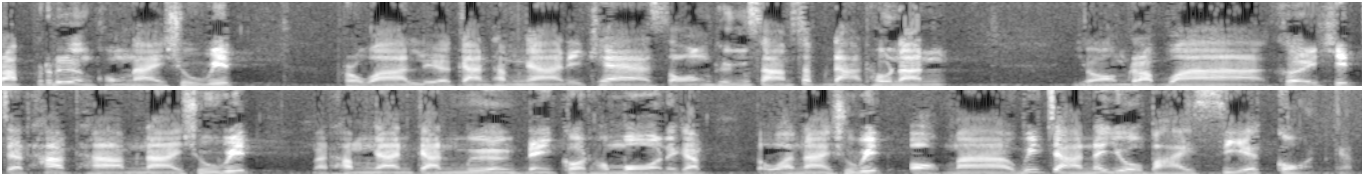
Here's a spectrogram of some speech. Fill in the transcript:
รับเรื่องของนายชูวิทย์เพราะว่าเหลือการทำงานอีกแค่ 2-3 สัปดาห์เท่านั้น ยอมรับว่าเคยคิดจะทาบทามนายชูวิทย์มาทำงานการเมืองในกรทมนะครับแต่ว่านายชูวิทย์ออกมาวิจารณ์นโยบายเสียก่อนครับ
